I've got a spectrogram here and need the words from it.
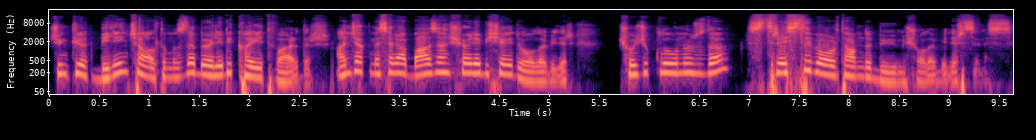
Çünkü bilinçaltımızda böyle bir kayıt vardır. Ancak mesela bazen şöyle bir şey de olabilir. Çocukluğunuzda stresli bir ortamda büyümüş olabilirsiniz.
